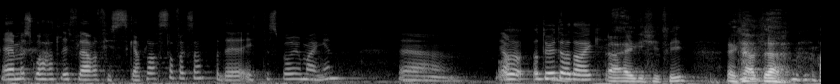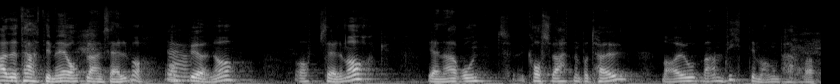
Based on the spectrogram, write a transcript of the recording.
Eh, vi skulle hatt litt flere fiskeplasser, f.eks. Det etterspør jo mange. Eh, ja. og, og, du da, Dag? Ja, jeg er ikke i tvil. Jeg hadde, hadde tatt dem med opp langs elva. Opp gjennom, opp Selemark. Gjerne rundt Krossvatnet på tau. Vi har jo vanvittig mange perler.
